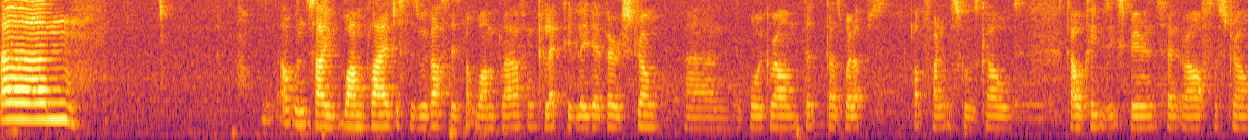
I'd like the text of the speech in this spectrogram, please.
Um, I wouldn't say one player, just as with us, there's not one player. I think collectively they're very strong. Um, the boy Grant that does well up, up front and scores goals. Goalkeepers experienced, centre halves are strong.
